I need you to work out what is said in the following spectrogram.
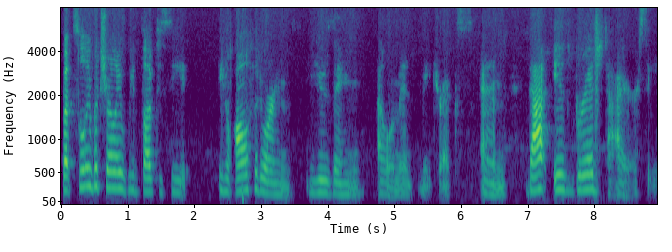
but slowly but surely, we'd love to see, you know, all Fedorans using Element Matrix. And that is bridge to IRC.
